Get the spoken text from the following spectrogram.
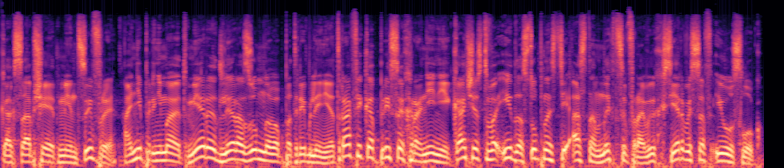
Как сообщает Минцифры, они принимают меры для разумного потребления трафика при сохранении качества и доступности основных цифровых сервисов и услуг.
